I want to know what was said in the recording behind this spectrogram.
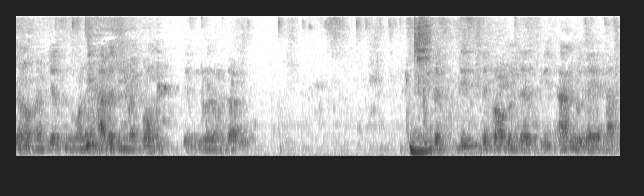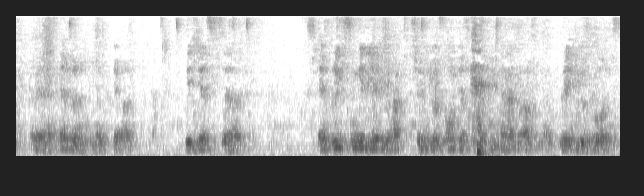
No, I just want to have it in my phone. This is what I'm talking. Because this is the problem that with Android I have uh, ever like uh, they just uh, every single year you have to change your phone just because you cannot up- upgrade your OS.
